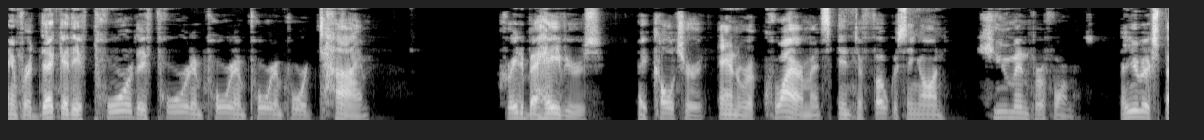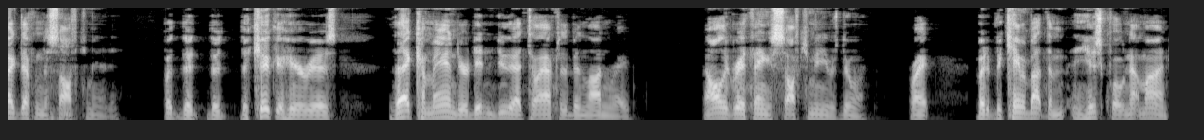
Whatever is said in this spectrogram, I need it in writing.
And for a decade, they've poured, they've poured and poured and poured and poured time, created behaviors, a culture, and requirements into focusing on human performance. Now, you would expect that from the mm-hmm. Community. But the, the, the kicker here is that commander didn't do that till after the Bin Laden raid. And all the great things SOF community was doing, right? But it became about the his quote, not mine.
